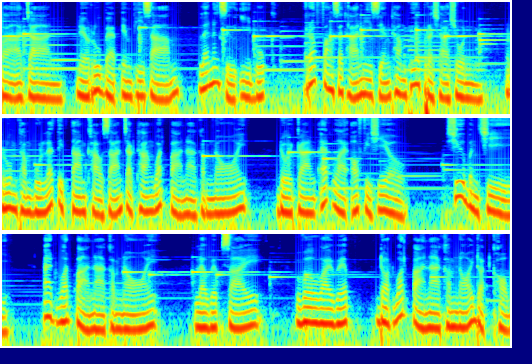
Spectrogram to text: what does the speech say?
บาอาจารย์ ในรูปแบบ MP3 และหนังสืออีบุ๊กรับฟังสถานีเสียงธรรมเพื่อประชาชน ร่วมทำบุญและติดตามข่าวสารจากทางวัดป่านาคำน้อย โดยการแอดไลน์ Official ชื่อบัญชีแอดวัดป่านาคำน้อย และเว็บไซต์ www. วัดป่านาคำน้อย .com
